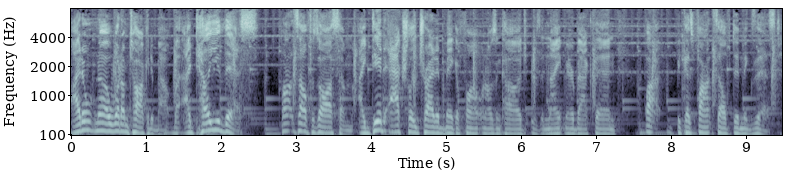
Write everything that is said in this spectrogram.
I don't know what I'm talking about, but I tell you this Fontself is awesome. I did actually try to make a font when I was in college. It was a nightmare back then font, because Fontself didn't exist.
